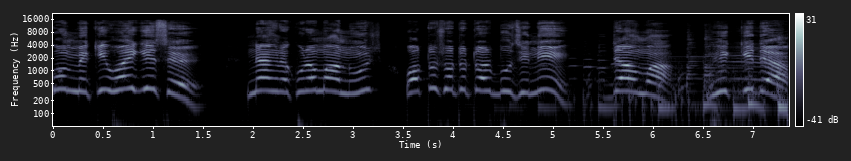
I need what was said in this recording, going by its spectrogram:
কমে কি হয়ে গেছে ন্যাংরা খুঁড়া মানুষ অত শত তোর বুঝিনি। দেও মা ভিক্কি দেও।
